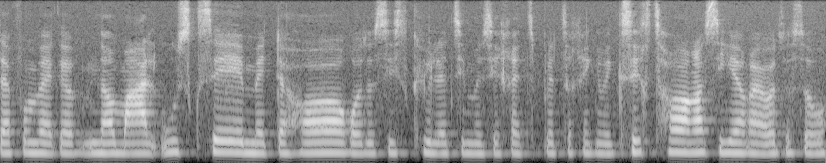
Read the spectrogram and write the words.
der von wegen normal aussehen mit den Haaren oder sie das Gefühl hat, sie muss sich jetzt plötzlich irgendwie Gesichtshaar rasieren oder so.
